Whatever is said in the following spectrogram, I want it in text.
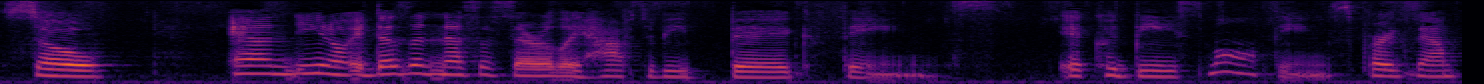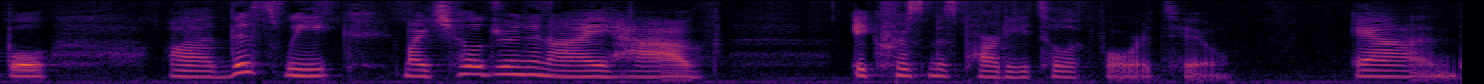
So, and you know, it doesn't necessarily have to be big things, it could be small things. For example, uh, this week, my children and I have a Christmas party to look forward to. And,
